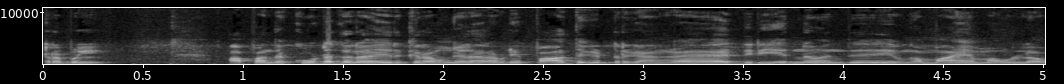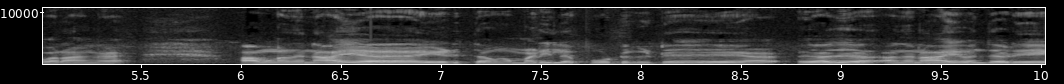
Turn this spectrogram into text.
ட்ரபிள் அப்போ அந்த கூட்டத்தில் இருக்கிறவங்க எல்லாரும் அப்படியே பார்த்துக்கிட்டு இருக்காங்க. திடீர்னு வந்து இவங்க மாயம்மா உள்ளே வராங்க. அவங்க அந்த நாயை எடுத்து அவங்க மடியில் போட்டுக்கிட்டு அதாவது அந்த நாயை வந்து அப்படியே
